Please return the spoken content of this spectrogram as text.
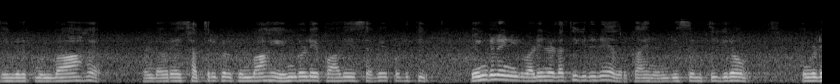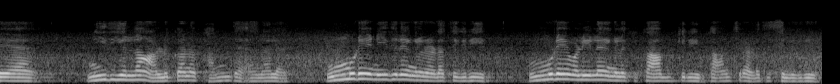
எங்களுக்கு முன்பாக ஆண்டவரே சத்துருக்களுக்கு முன்பாக எங்களுடைய பாதையை செவைப்படுத்தி எங்களை நீர் வழி நடத்துகிறீரே அதற்காக நன்றி செலுத்துகிறோம். எங்களுடைய நீதியெல்லாம் அழுக்கான கந்த. அதனால் உம்முடைய நீதியில் எங்களை நடத்துகிறீர். உம்முடைய வழியில் எங்களுக்கு காமிக்கிறீர் காமிச்சு நடத்தி செல்கிறீர்.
